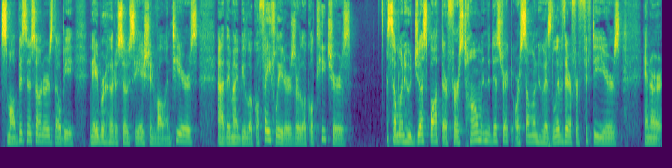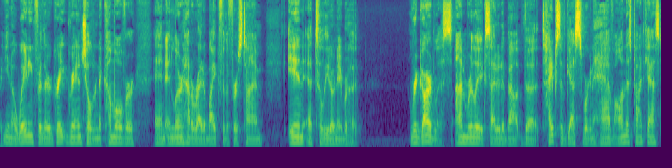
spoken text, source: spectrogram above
small business owners, they'll be neighborhood association volunteers, uh, they might be local faith leaders or local teachers. Someone who just bought their first home in the district, or someone who has lived there for 50 years and are you know waiting for their great grandchildren to come over and and learn how to ride a bike for the first time in a Toledo neighborhood regardless, I'm really excited about the types of guests we're going to have on this podcast,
